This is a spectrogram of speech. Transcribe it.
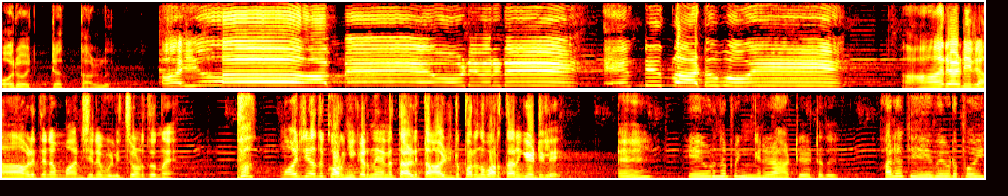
ഒരൊറ്റ തള്ളു. അയ്യോ! നടുപോയി. ആരാടി രാവിലെ തന്നെ മനുഷ്യനെ വിളിച്ചുണർത്തുന്നേ അത് കുറങ്ങിക്കിടന്ന് എന്നെ തള്ളി താഴിട്ട് പറഞ്ഞ് വർത്താനം കേട്ടില്ലേ? ഏ? എവിടുന്നപ്പോ ഇങ്ങനെ ഒരു ആട്ട് കേട്ടത്? അല്ല ദേവ എവിടെ പോയി?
